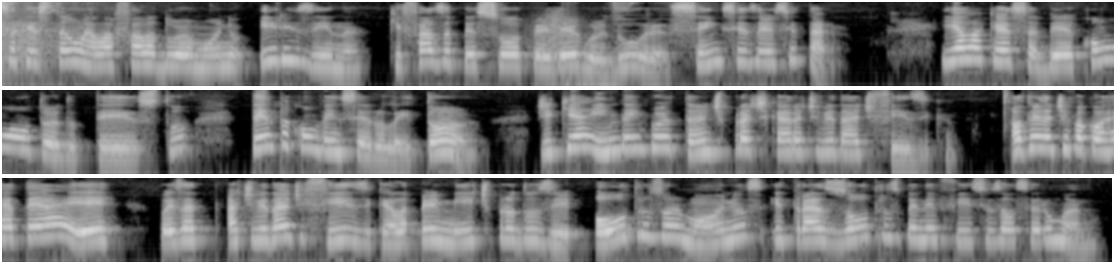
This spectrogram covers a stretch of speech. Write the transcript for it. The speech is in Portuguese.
essa questão ela fala do hormônio irisina, que faz a pessoa perder gordura sem se exercitar. E ela quer saber como o autor do texto tenta convencer o leitor de que ainda é importante praticar atividade física. A alternativa correta é a E, pois a atividade física ela permite produzir outros hormônios e traz outros benefícios ao ser humano.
